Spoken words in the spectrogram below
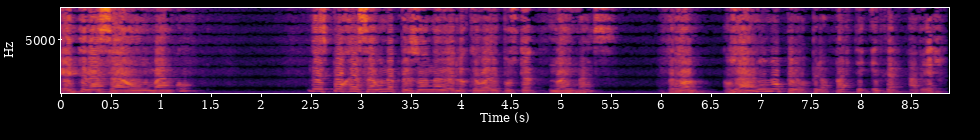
Entras a un banco, despojas a una persona de lo que va a depositar, ¿no hay más? Perdón, o no, No, no, pero, pero aparte, Edgar, a ver,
